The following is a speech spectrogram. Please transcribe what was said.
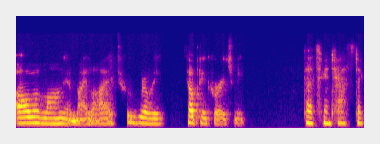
all along in my life who really helped encourage me. That's fantastic.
